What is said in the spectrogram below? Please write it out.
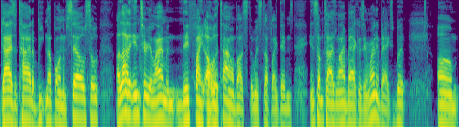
Guys are tired of beating up on themselves, so a lot of interior linemen they fight all the time about with stuff like that, and, and sometimes linebackers and running backs. But um,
